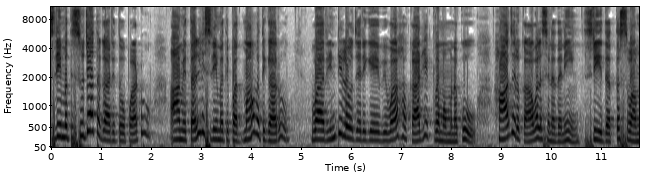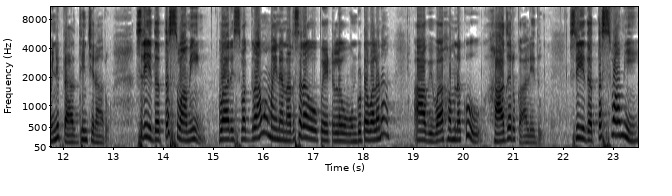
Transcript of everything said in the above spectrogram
శ్రీమతి సుజాత గారితో పాటు ఆమె తల్లి శ్రీమతి పద్మావతి గారు వారింటిలో జరిగే వివాహ కార్యక్రమమునకు హాజరు కావలసినదని శ్రీ దత్తస్వామిని ప్రార్థించినారు. శ్రీ దత్తస్వామి వారి స్వగ్రామమైన నరసరావుపేటలో ఉండుట వలన ఆ వివాహమునకు హాజరు కాలేదు. శ్రీ దత్తస్వామి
